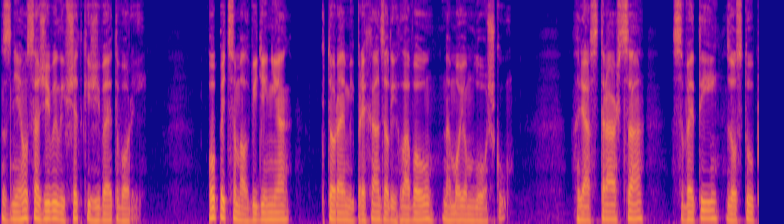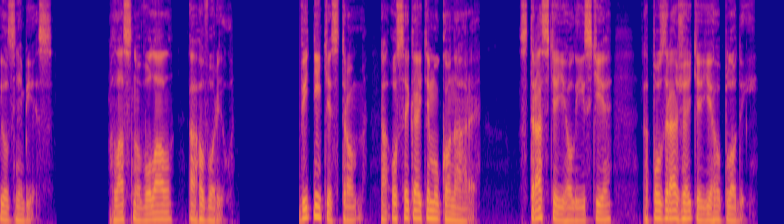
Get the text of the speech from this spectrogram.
Z neho sa živili všetky živé tvory. Opäť som mal videnia, ktoré mi prechádzali hlavou na mojom lôžku. Hľa strážca, svetý, zostúpil z nebies. Hlasno volal a hovoril. Vytnite strom a osekajte mu konáre. Straste jeho lístie a pozrážajte jeho plody.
